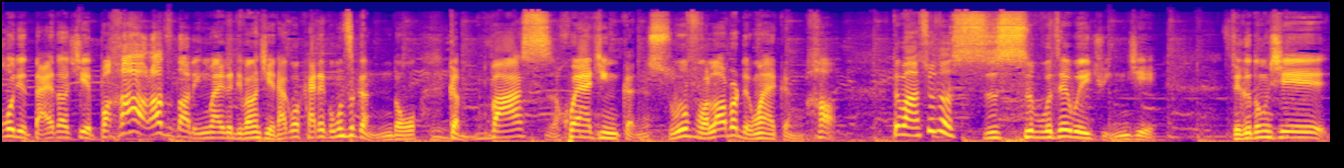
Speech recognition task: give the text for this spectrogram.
我就待到起，不好老子到另外一个地方去，他给我开的工资更多、更巴适，环境更舒服，老板对我还更好，对吧？所以说识时务者为俊杰，这个东西，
